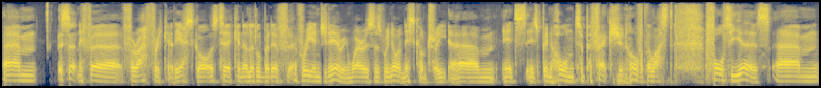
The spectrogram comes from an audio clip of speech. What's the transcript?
Um, certainly for for Africa, the Escort has taken a little bit of, of re-engineering, whereas as we know in this country, um, it's it's been honed to perfection over the last forty years, um,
